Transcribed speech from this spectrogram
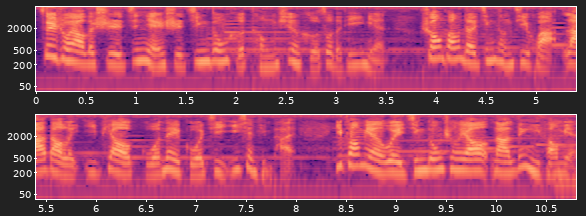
最重要的是，今年是京东和腾讯合作的第一年，双方的京腾计划拉到了一票国内国际一线品牌。一方面为京东撑腰，那另一方面，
